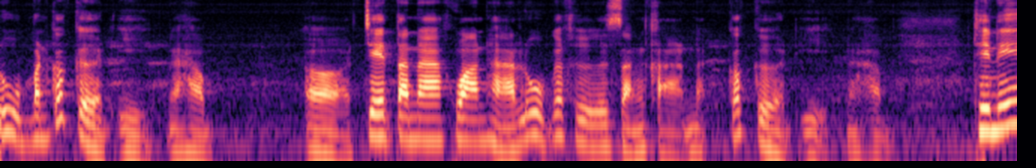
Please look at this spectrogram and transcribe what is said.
รูปมันก็เกิดอีกนะครับเเจตนาควานหารูปก็คือสังขารก็เกิดอีกนะครับ ทีนี้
